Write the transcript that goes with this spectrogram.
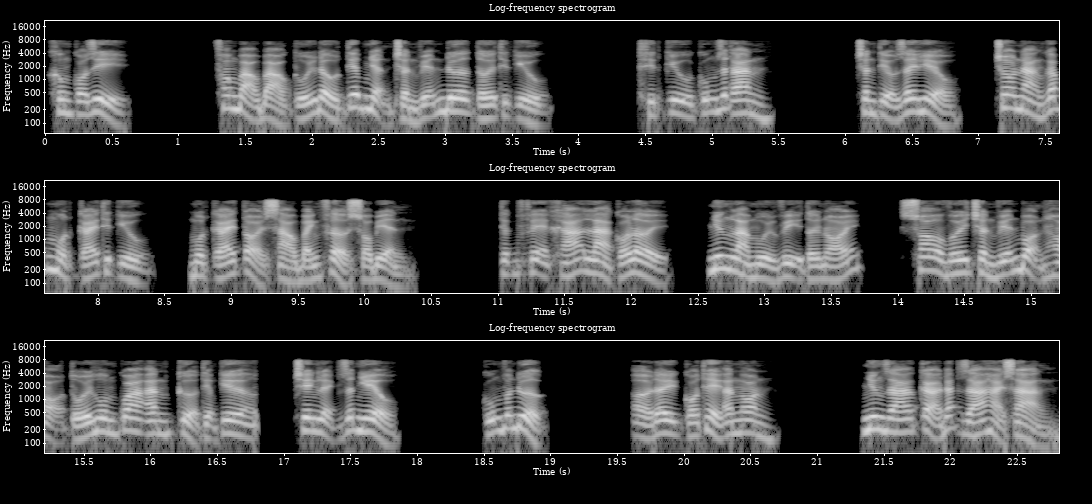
Không có gì. Phong bảo bảo túi đầu tiếp nhận Trần Viễn đưa tới thịt cừu. Thịt cừu cũng rất ăn. Trần Tiểu dây hiểu, cho nàng gấp một cái thịt cừu, một cái tỏi xào bánh phở so biển. Tiệc phệ khá là có lời, nhưng là mùi vị tới nói, so với Trần Viễn bọn họ tối hôm qua ăn cửa tiệm kia, chênh lệch rất nhiều. Cũng vẫn được. Ở đây có thể ăn ngon. Nhưng giá cả đắt giá hải sản,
